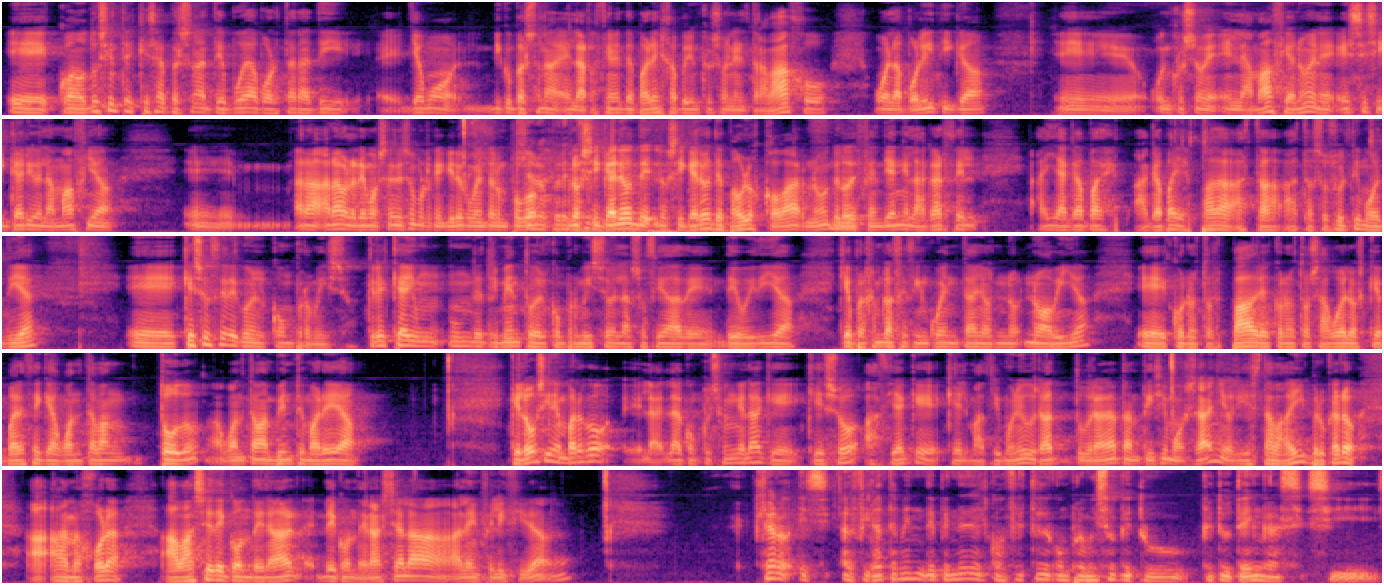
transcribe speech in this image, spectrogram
Eh, cuando tú sientes que esa persona te puede aportar a ti, eh, llamo, digo persona en las relaciones de pareja, pero incluso en el trabajo o en la política, eh, o incluso en la mafia, ¿no? En ese sicario de la mafia. ahora, ahora, hablaremos de eso porque quiero comentar un poco los, sicarios de, los sicarios de Pablo Escobar, ¿no? Que lo defendían en la cárcel ahí a capa, a capa y espada hasta, hasta sus últimos días. Eh, ¿Qué sucede con el compromiso? ¿Crees que hay un, detrimento del compromiso en la sociedad de, hoy día que, por ejemplo, hace 50 años no, había? Eh, con nuestros padres, con nuestros abuelos, que parece que aguantaban todo, aguantaban viento y marea. Que luego, sin embargo, eh, la, conclusión era que, eso hacía que, el matrimonio durara, tantísimos años y estaba ahí. Pero claro, a, lo mejor a, base de, condenar, de condenarse a la, infelicidad. Claro, al final también depende del concepto de compromiso que tú, que tú tengas. Si,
